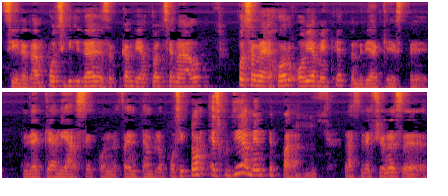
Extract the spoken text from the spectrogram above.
Si le dan posibilidades de ser candidato al Senado, pues a lo mejor obviamente tendría que, este, tendría que aliarse con el Frente Amplio Opositor exclusivamente para las elecciones de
